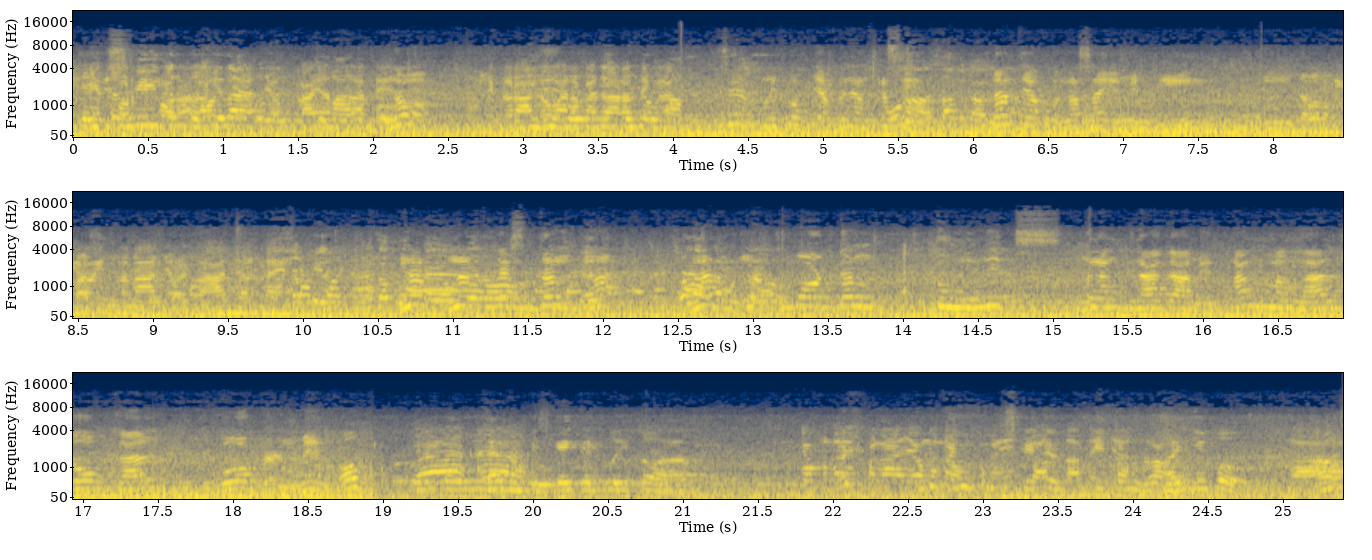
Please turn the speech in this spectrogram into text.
Ito dito ko sila yung tumalo ko. No. Sigurado ka nakadarating lang. Sir, may kopya ko yan kasi dati ako nasa MMDA yung dalawang klase Iwit ng naman yung mga adult tayo. Not, not less than, not, not, not more than 2 minutes yun ang ginagamit ng mga local government. Oh, sir, confiscated po ito ha. Dyan. Ay, hindi po. Ah,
